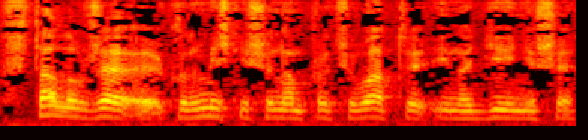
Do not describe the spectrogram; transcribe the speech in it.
Стало вже економічніше нам працювати і надійніше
